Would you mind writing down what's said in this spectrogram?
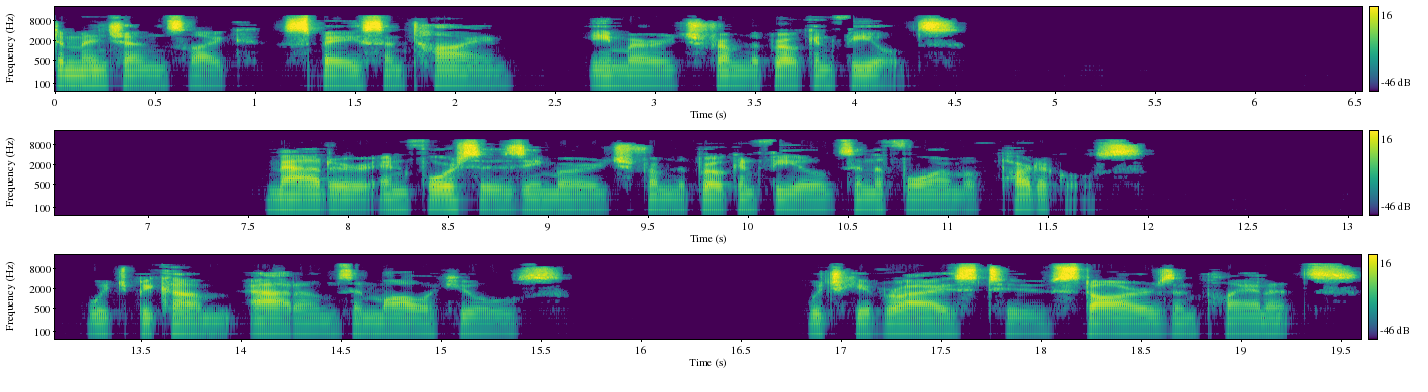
Dimensions like space and time emerge from the broken fields. Matter and forces emerge from the broken fields in the form of particles, which become atoms and molecules, which give rise to stars and planets,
